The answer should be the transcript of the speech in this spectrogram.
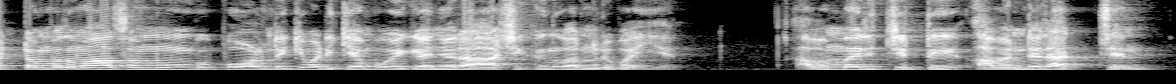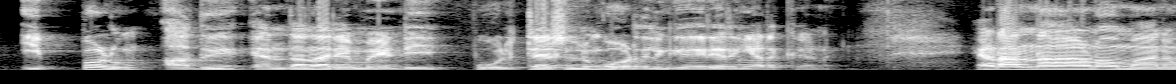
എട്ടൊമ്പത് മാസം മുമ്പ് പോളണ്ടിക്ക് പഠിക്കാൻ പോയി കഴിഞ്ഞ ഒരു ആഷിഖ് എന്ന് പറഞ്ഞൊരു പയ്യൻ. അവൻ മരിച്ചിട്ട് അവന്റെ ഒരു അച്ഛൻ ഇപ്പോഴും അത് എന്താണെന്നറിയാൻ വേണ്ടി പോലീസ് സ്റ്റേഷനിലും കോടതിയിലും കയറി ഇറങ്ങി നടക്കുകയാണ്. എടാ നാണോ മാനോ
